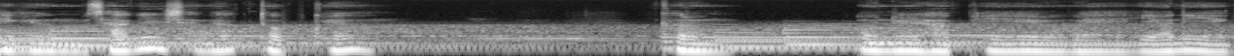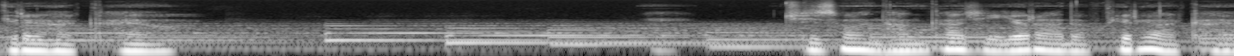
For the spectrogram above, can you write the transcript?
지금 사귈 생각도 없고요. 그럼 오늘 하필 왜 연애 얘기를 할까요? 취소한 한 가지 이유라도 필요할까요?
